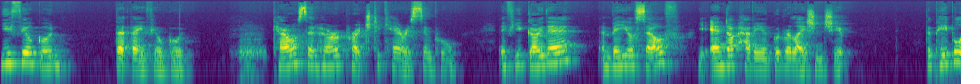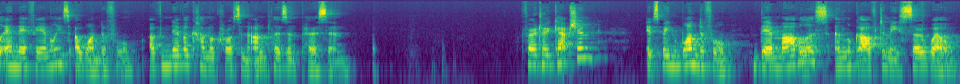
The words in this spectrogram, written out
You feel good that they feel good. Carol said her approach to care is simple. If you go there and be yourself, you end up having a good relationship. The people and their families are wonderful. I've never come across an unpleasant person. Photo caption It's been wonderful. They're marvellous and look after me so well.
